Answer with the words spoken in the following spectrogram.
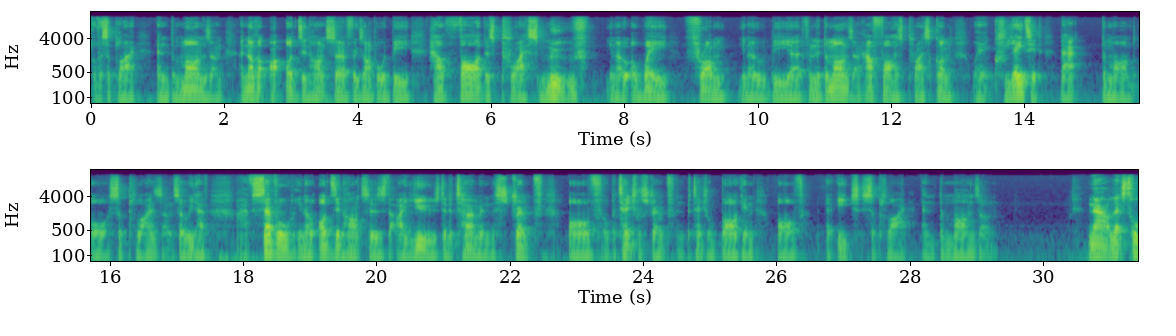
of a supply and demand zone. Another odds enhancer, for example, would be how far does price move, you know, away from you know the uh, from the demand zone. How far has price gone when it created that demand or supply zone? So we have I have several you know odds enhancers that I use to determine the strength of or potential strength and potential bargain of uh, each supply and demand zone. Now let's talk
